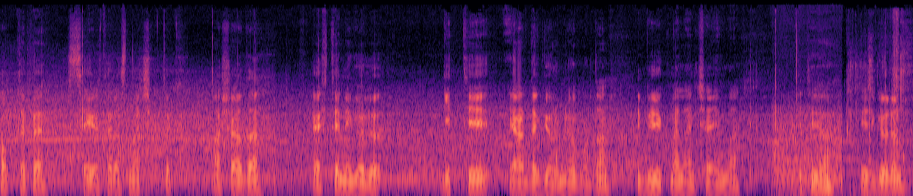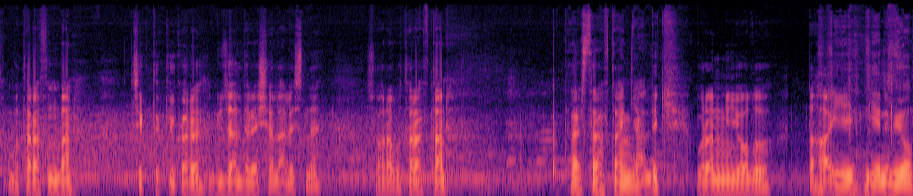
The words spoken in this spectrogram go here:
Toptepe seyir terasına çıktık. Aşağıda Efteni Gölü gittiği yerde görünüyor buradan. Büyük Melen çayından gidiyor. Biz gölün bu tarafından çıktık yukarı Güzeldere Şelalesi'ne. Sonra bu taraftan ters taraftan geldik. Buranın yolu daha iyi, yeni bir yol.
